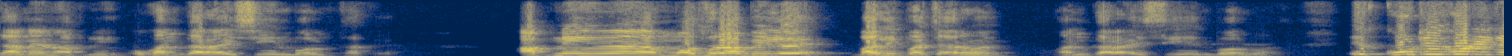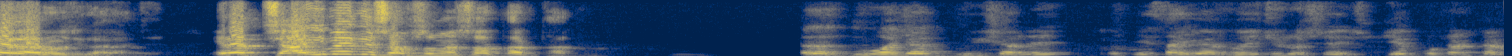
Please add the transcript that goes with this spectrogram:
জানেন আপনি ওখানকার আইসি ইনভলভ থাকে। আপনি মথুরা বিলে বালি পাচার হয় ওখানকার আইসি ইনভলভ হয়। এ কোটি কোটি টাকা রোজগার আছে। এরা চাইবে কি সবসময় সরকার থাকুক। দাদা দু হাজার দুই সালে এসআইআর হয়েছিল শেষ যে ভোটারটার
